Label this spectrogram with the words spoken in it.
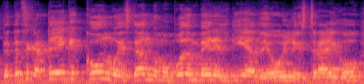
de Tezcatec, ¿cómo están? Como pueden ver el día de hoy les traigo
